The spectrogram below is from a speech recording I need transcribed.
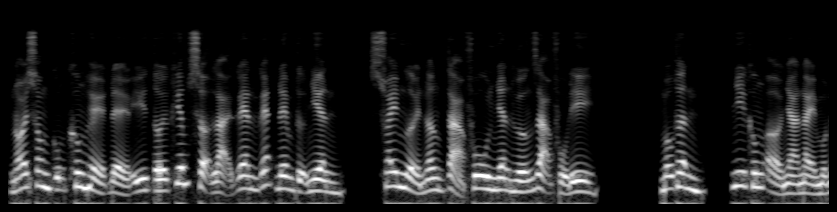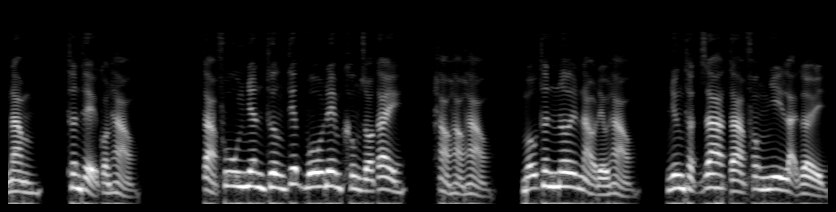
Nói xong cũng không hề để ý tới khiếp sợ lại ghen ghét đêm tự nhiên, xoay người nâng tả phu nhân hướng dạ phủ đi. Mẫu thân, nhi không ở nhà này một năm, thân thể còn hảo. Tả phu nhân thương tiếc vô đêm không gió tay, hảo hảo hảo, mẫu thân nơi nào đều hảo, nhưng thật ra tà phong nhi lại gầy.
